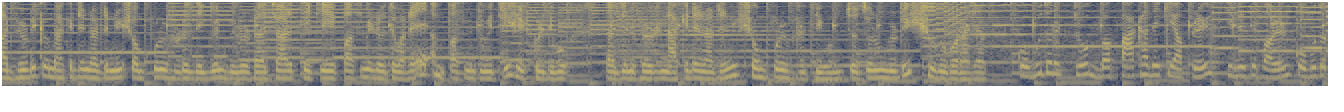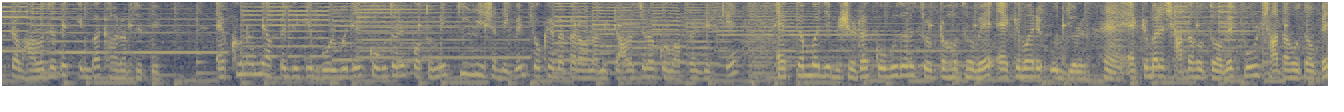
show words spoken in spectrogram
আর ভিডিওটি কেউ না কেটে না টেনে সম্পূর্ণ ভিডিও দেখবেন। ভিডিওটা চার থেকে পাঁচ মিনিট হতে পারে, আমি পাঁচ মিনিটের ভিতরে শেষ করে দেবো। তার জন্য ভিডিওটি না কেটে না টেনে সম্পূর্ণ ভিডিও দেখুন। চলুন ভিডিওটি শুরু করা যাক। কবুতরের চোখ বা পাখা দেখে আপনি চিনে নিতে পারেন কবুতরটা ভালো জাতের কিংবা খারাপ জাতের। এখন আমি আপনাদেরকে বলব যে কবুতরের প্রথমে কি জিনিসটা দেখবেন? চোখের ব্যাপারে আমি একটু আলোচনা করব আপনাদেরকে। এক নম্বর যে বিষয়টা, কবুতরের চোখটা হতে হবে, একেবারে উজ্জ্বল হ্যাঁ একেবারে সাদা হতে হবে, ফুল সাদা হতে হবে,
